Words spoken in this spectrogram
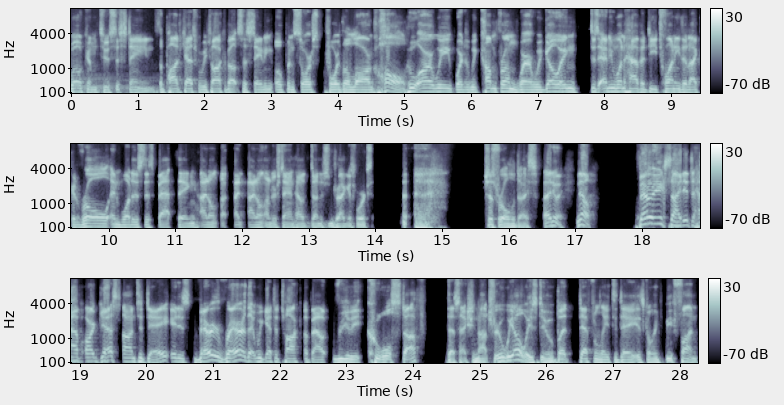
welcome to Sustain, the podcast where we talk about sustaining open source for the long haul. Who are we? Where did we come from? Where are we going? Does anyone have a D20 that I could roll? And what is this bat thing? I don't I, I don't understand how Dungeons and Dragons works. just roll the dice. Anyway, no. Very excited to have our guest on today. It is very rare that we get to talk about really cool stuff. That's actually not true. We always do, but definitely today is going to be fun.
